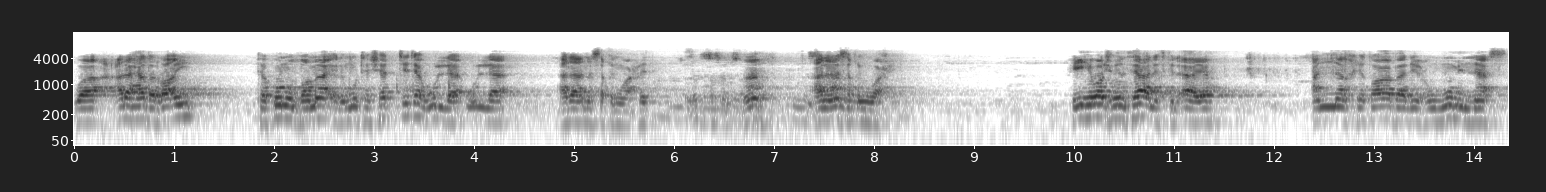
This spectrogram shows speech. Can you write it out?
وعلى هذا الرأي تكون الضمائر متشتتة ولا ولا على نسق واحد؟ ها؟ على نسق واحد. فيه وجه ثالث في الآية أن الخطاب لعموم الناس.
